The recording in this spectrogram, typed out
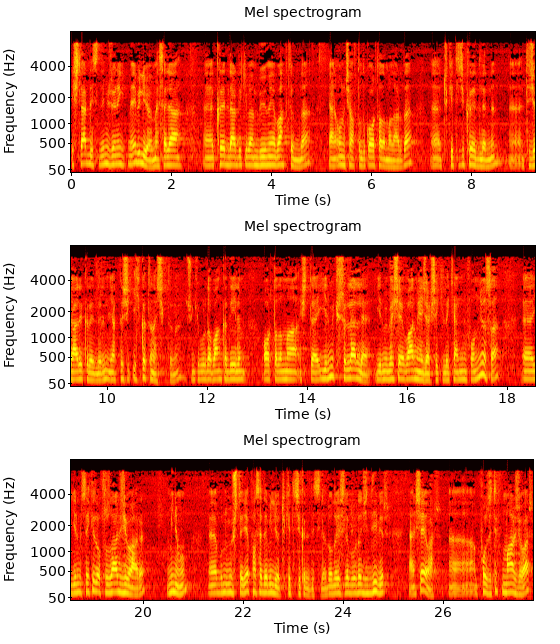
işler de istediğimiz yöne gitmeyebiliyor. Mesela e, kredilerdeki ben büyümeye baktığımda yani 13 haftalık ortalamalarda e, tüketici kredilerinin, e, ticari kredilerin yaklaşık iki katına çıktığını. Çünkü burada banka diyelim ortalama işte 20 küsürlerle 25'e varmayacak şekilde kendini fonluyorsa e, 28-30'lar civarı minimum e, bunu müşteriye pas edebiliyor tüketici kredisiyle. Dolayısıyla burada ciddi bir yani şey var, e, pozitif marj var.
